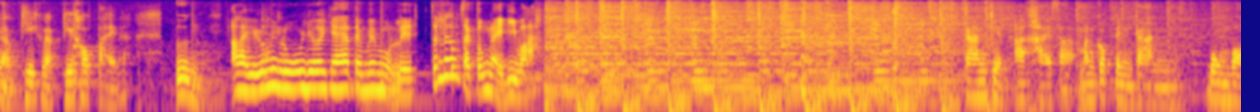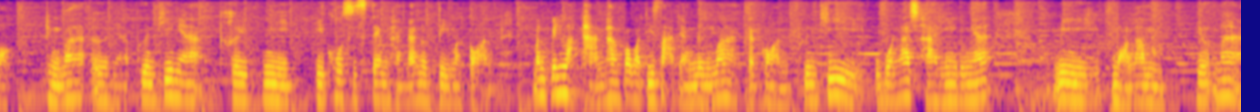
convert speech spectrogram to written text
แบบที่แบบที่เข้าไปนะอึ้งอะไรก็ไม่รู้เยอะแยะเต็มไปหมดเลย จะเริ่มจากตรงไหนดีวะ การเก็บอาคายฝอะมันก็เป็นการบ่งบอกถึงว่าเออเนี่ยพื้นที่เนี้ยเคยมีอีโคซิสเต็มทางด้านดนตรีมาก่อน มันเป็นหลักฐานทางประวัติศาสตร์อย่างหนึ่งว่า แต่ก่อนพื้นที่อุบลราชธานีตรงเนี้ยมีหมอลำเยอะมาก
